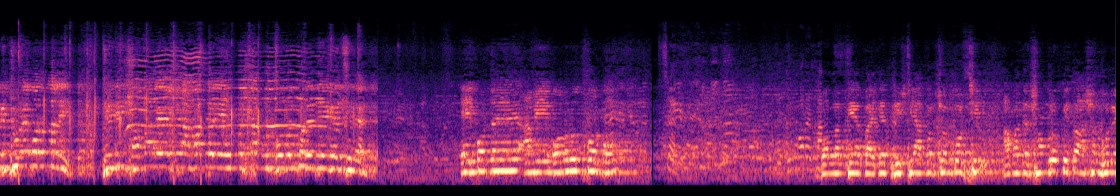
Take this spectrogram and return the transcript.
একটি জুড়ে করতালি। যিনি সকালে এসে আমাদের এই অনুষ্ঠান উদ্বোধন করে দিয়ে গেছিলেন। এই পর্যায়ে আমি অনুরোধ করব ভলান্টিয়ার বাইদের দৃষ্টি আকর্ষণ করছি আমাদের সংরক্ষিত আসনগুলো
